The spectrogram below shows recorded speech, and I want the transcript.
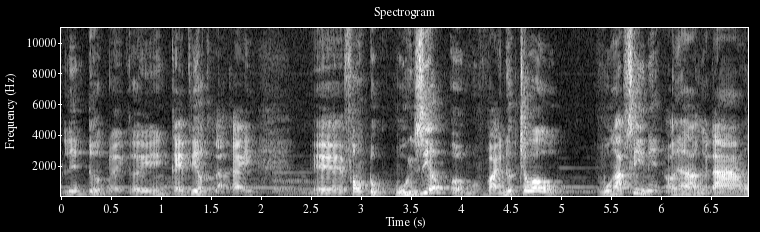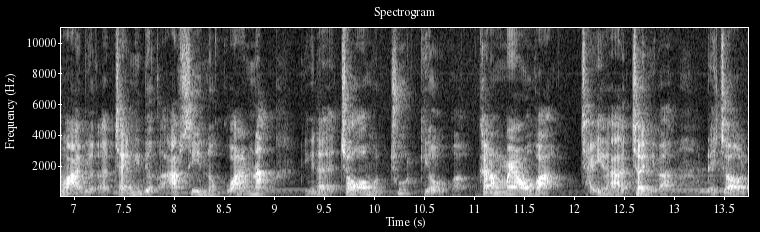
liên tưởng đến cái cái việc là cái ờ, phong tục uống rượu ở một vài nước châu Âu uống áp xin ấy đó là người ta ngoài việc là tránh cái việc absin áp xin nó quá là nặng thì người ta sẽ cho một chút kiểu à, caramel vào cháy và chảy vào để cho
